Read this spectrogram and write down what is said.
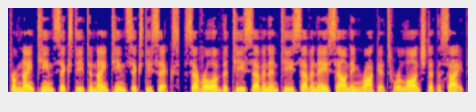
From 1960 to 1966, several of the T-7 and T-7A sounding rockets were launched at the site.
